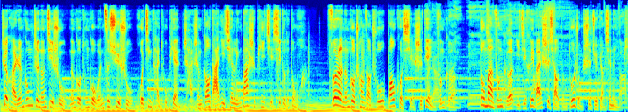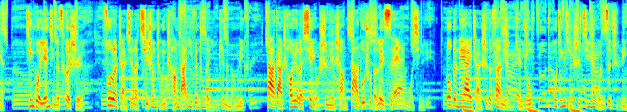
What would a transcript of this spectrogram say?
这款人工智能技术能够通过文字叙述或静态图片产生高达一千零八十 P 解析度的动画。Sora 能够创造出包括写实电影风格、动漫风格以及黑白视效等多种视觉表现的影片。经过严谨的测试，Sora 展现了其生成长达一分钟的影片的能力，大大超越了现有市面上大多数的类似 AI 模型。OpenAI 展示的范例影片中，不仅仅是基于文字指令，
